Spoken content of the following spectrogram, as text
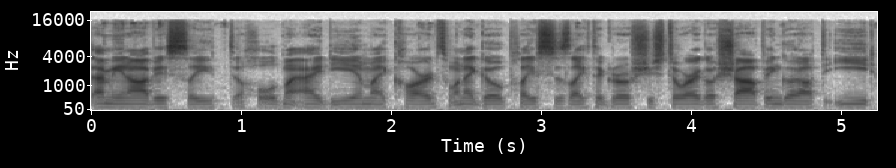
I mean, obviously, to hold my ID and my cards when I go places like the grocery store, I go shopping, go out to eat.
